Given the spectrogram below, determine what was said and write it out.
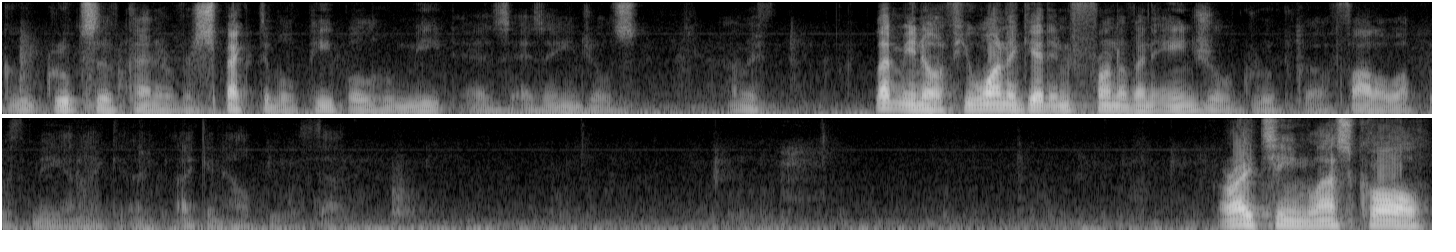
gr- groups of kind of respectable people who meet as, as angels. Um, if, let me know if you want to get in front of an angel group. Uh, follow up with me, and I can I can help you with that. All right, team. Last call.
